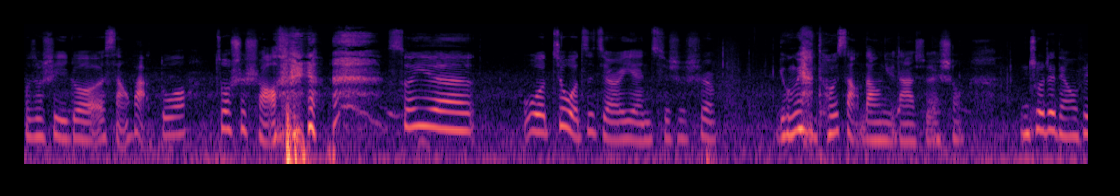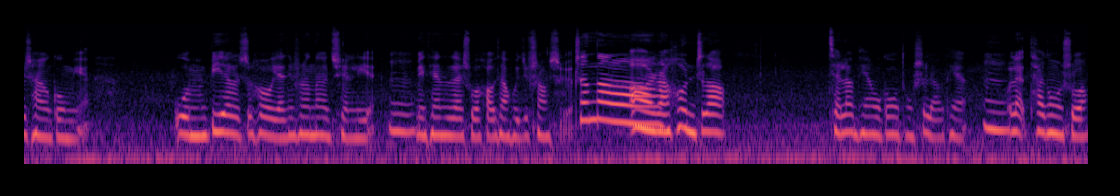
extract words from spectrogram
我就是一个想法多、做事少的人。所以，我就我自己而言，其实是永远都想当女大学生。你说这点我非常有共鸣。我们毕业了之后，研究生那个群里，嗯，每天都在说好想回去上学，真的啊。然后你知道。前两天我跟我同事聊天，嗯，我俩他跟我说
